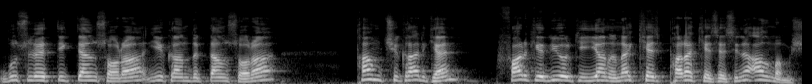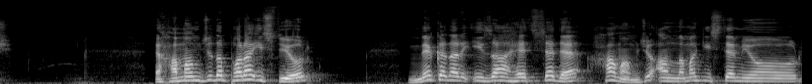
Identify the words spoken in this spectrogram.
gusül ettikten sonra, yıkandıktan sonra tam çıkarken fark ediyor ki yanına kes, para kesesini almamış. E, hamamcı da para istiyor. Ne kadar izah etse de hamamcı anlamak istemiyor.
